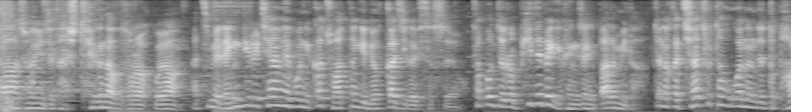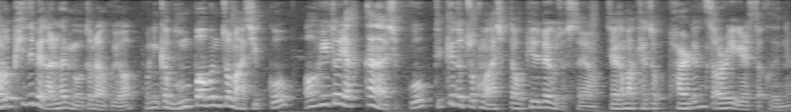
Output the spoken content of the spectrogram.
아, 저는 이제 다시 퇴근하고 돌아 왔고요. 아침에 랭디를 체험해보니까 좋았던 게 몇 가지가 있었어요. 첫 번째로 피드백이 굉장히 빠릅니다. 전 아까 지하철 타고 갔는데 또 바로 피드백 알람이 오더라고요. 보니까 문법은 좀 아쉽고 어휘도 약간 아쉽고 듣기도 조금 아쉽다고 피드백을 줬어요. 제가 막 계속 pardon, sorry 이랬었거든요.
